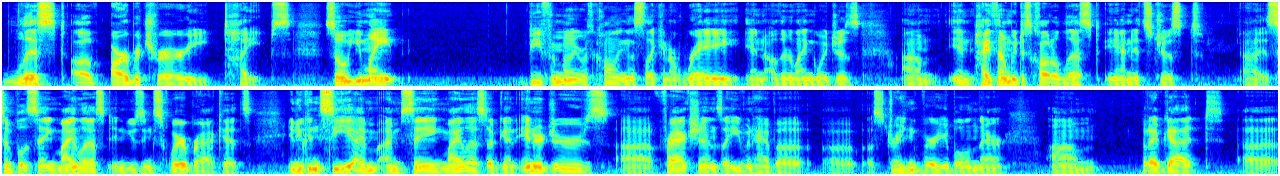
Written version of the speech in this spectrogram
list of arbitrary types. So you might be familiar with calling this like an array in other languages. Um, in Python, we just call it a list, and it's just uh, as simple as saying my list and using square brackets. And you can see I'm, I'm saying my list, I've got integers, uh, fractions, I even have a, a, a string variable in there. Um, but I've got uh,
